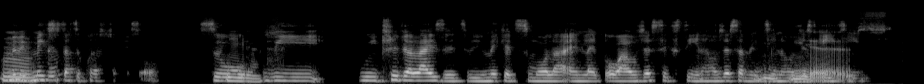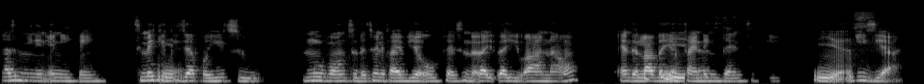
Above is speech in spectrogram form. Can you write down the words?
Maybe it makes you start to question yourself. So Yes. we we trivialize it, we make it smaller and like, oh, I was just 16, I was just 17, I was just 18. Yes. Doesn't mean anything to make it Yeah. easier for you to move on to the 25 year old person that, that you are now and the love that you're finding then to be Yes. easier.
